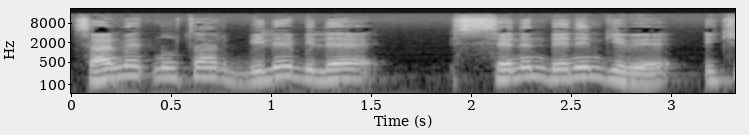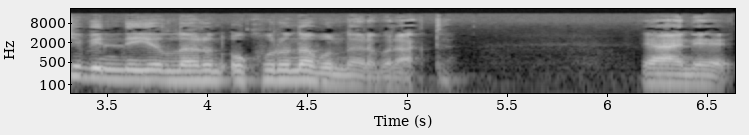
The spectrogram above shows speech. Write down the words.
Selmet Muhtar bile bile senin benim gibi 2000'li yılların okuruna bunları bıraktı. Yani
